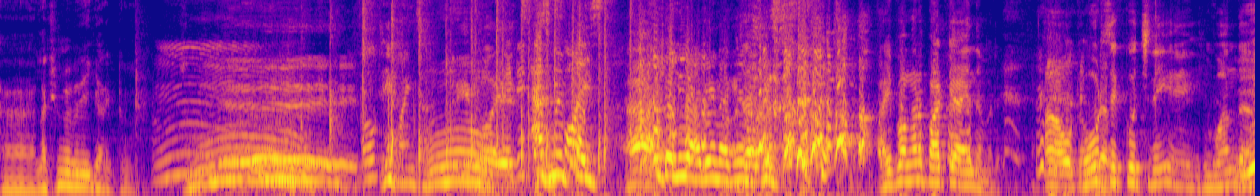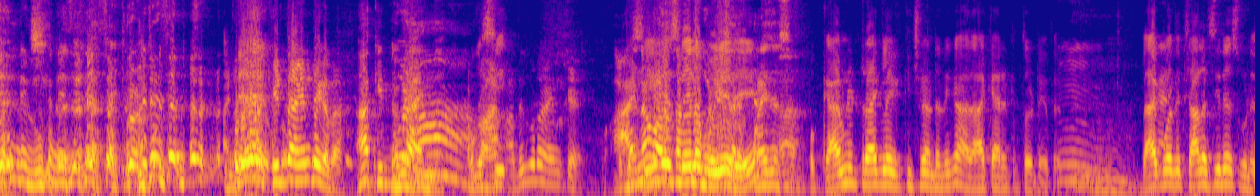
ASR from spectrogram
Uh, Lakshmipati character. Mm. Mm. Okay. Three points. Three points. As my prize. Ah. I'll tell you again. again. అయిపోగానే పార్టీ అయింది మరి. ఓకే. ఓట్స్ ఎక్కువ వచ్చినాయి అంటే కిడ్ అయిందే కదా. ఆ కిడ్ కూడా అయింది. ఒక సీ- అది కూడా ఆయనకే ఆయన పోయేది ఒక క్యాబినెట్ ట్రాక్లో ఎక్కించినట్టు అది ఆ క్యారెక్టర్ తోటి అయితే. లేకపోతే చాలా సీరియస్ కూడా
